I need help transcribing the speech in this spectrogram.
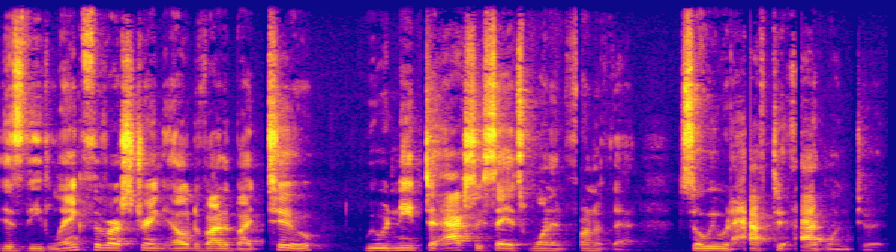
is the length of our string L divided by 2, we would need to actually say it's 1 in front of that. So we would have to add 1 to it.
